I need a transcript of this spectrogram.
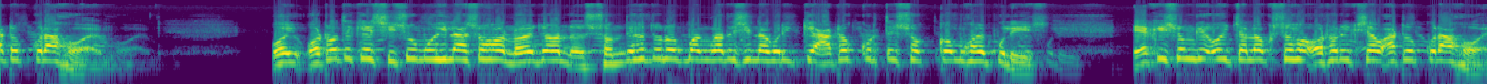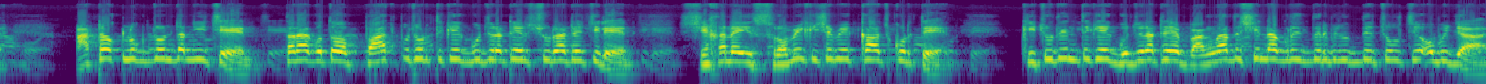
আটক করা হয়। ওই অটো থেকে শিশু, মহিলা সহ নয় জন সন্দেহজনক বাংলাদেশি নাগরিককে আটক করতে সক্ষম হয় পুলিশ। একই সঙ্গে ওই চালক সহ অটোরিকশাও আটক করা হয়। আটক লোকজন জানিয়েছেন, তারা গত পাঁচ বছর থেকে গুজরাটের সুরাটে ছিলেন। সেখানে শ্রমিক হিসেবে কাজ করতেন। কিছুদিন থেকে গুজরাটে বাংলাদেশি নাগরিকদের বিরুদ্ধে চলছে অভিযান।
